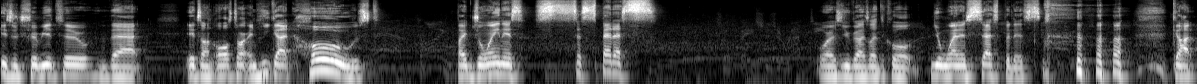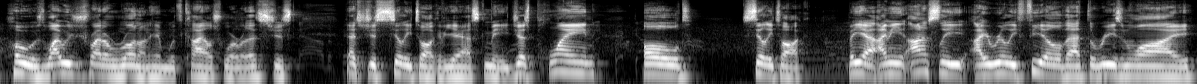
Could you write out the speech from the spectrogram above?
is attributed to that it's on All Star and he got hosed by Joannis Cespedes or as you guys like to call it, Yoenis Cespedes, got hosed. Why would you try to run on him with Kyle Schwarber? That's just, that's just silly talk if you ask me. Just plain old silly talk. But yeah, I mean, honestly, I really feel that the reason why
